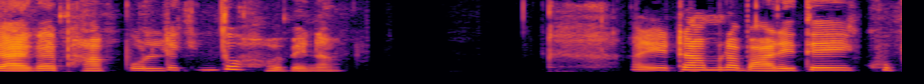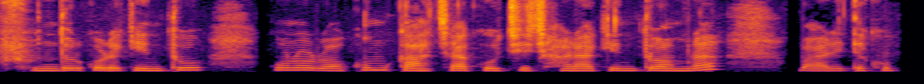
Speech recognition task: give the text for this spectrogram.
জায়গায় ফাঁক পড়লে কিন্তু হবে না। আর এটা আমরা বাড়িতেই খুব সুন্দর করে কিন্তু কোনো রকম কাচাকুচি ছাড়া কিন্তু আমরা বাড়িতে খুব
